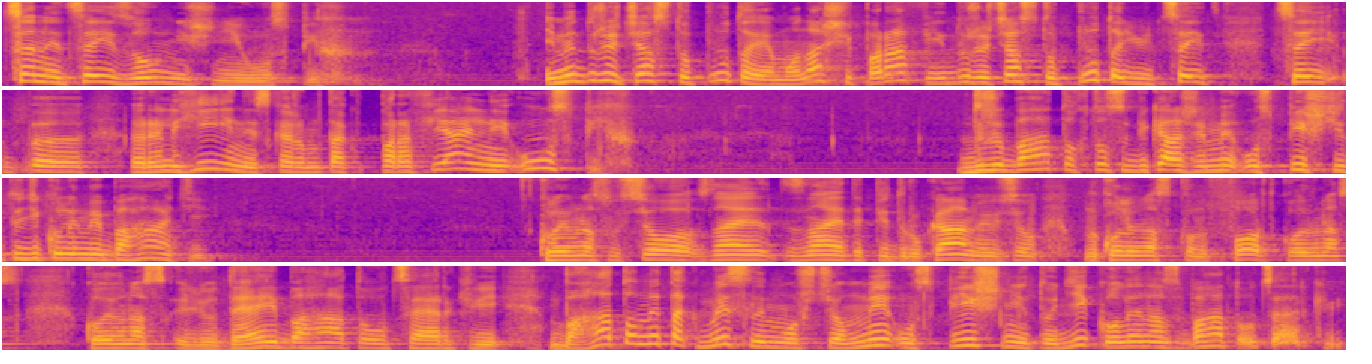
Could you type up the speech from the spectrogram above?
Це не цей зовнішній успіх. І ми дуже часто путаємо, наші парафії дуже часто путають цей, цей е, релігійний, скажімо так, парафіальний успіх. Дуже багато хто собі каже, ми успішні тоді, коли ми багаті. Коли в нас усе, знаєте, під руками, все, ну, коли в нас комфорт, коли в нас, коли в нас людей багато у церкві. Багато ми так мислимо, що ми успішні тоді, коли нас багато у церкві.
